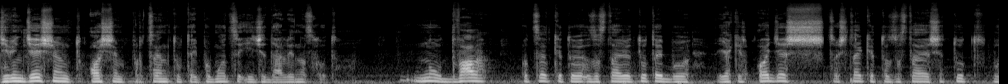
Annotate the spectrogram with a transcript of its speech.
98% tej pomocy idzie dalej na wschód. Ну, dwa odsetki to zostaje tutaj, bo jakiś odzież, coś takie, to zostaje się тут, bo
